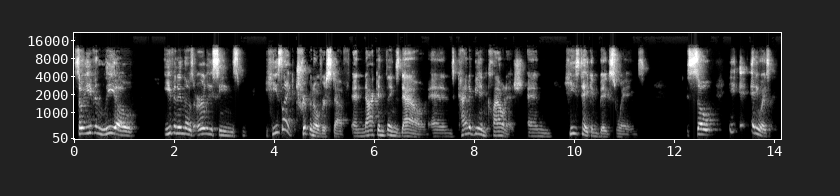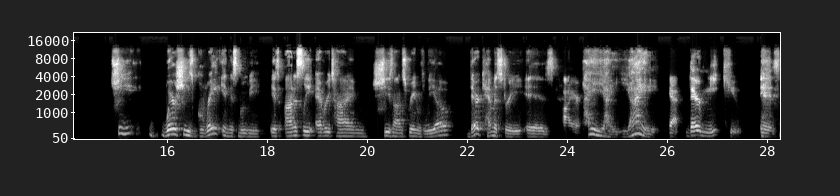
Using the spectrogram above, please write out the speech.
so even Leo, even in those early scenes, he's like tripping over stuff and knocking things down and kind of being clownish and he's taking big swings. So anyways, she where she's great in this movie is honestly every time she's on screen with Leo, their chemistry is Fire. ay ay ay. Yeah, their meet cute is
